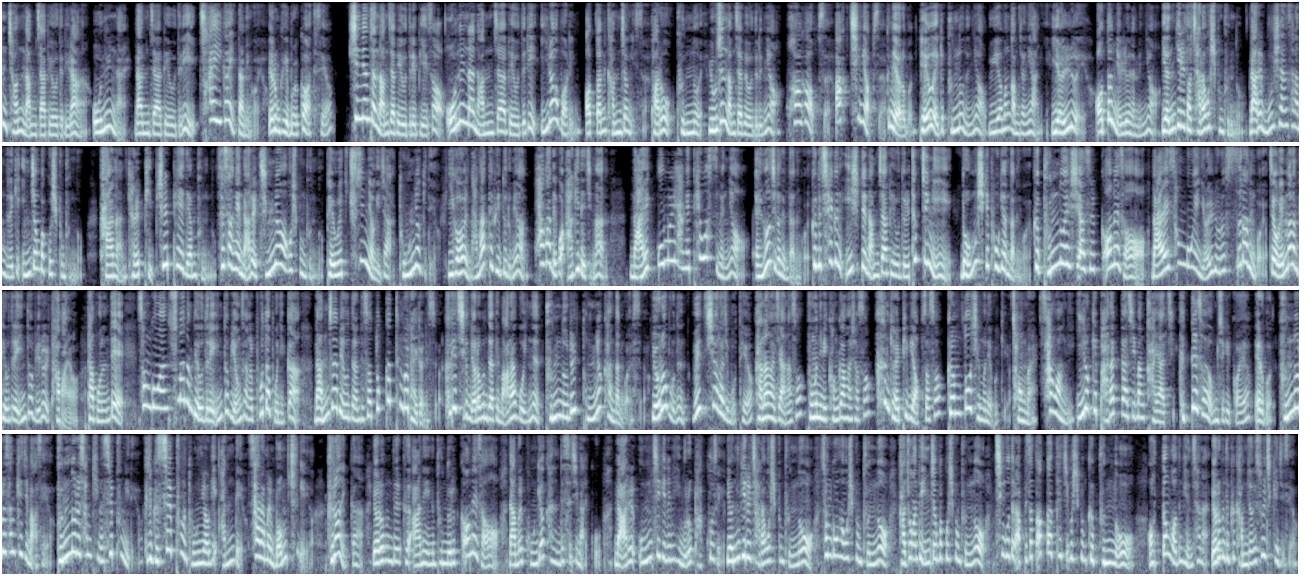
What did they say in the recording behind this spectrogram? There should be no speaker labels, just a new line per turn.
10년 전 남자 배우들이랑 오늘날 남자 배우들이 차이가 있다는 거예요. 여러분 그게 뭘 것 같으세요? 10년 전 남자 배우들에 비해서 오늘날 남자 배우들이 잃어버린 어떤 감정이 있어요. 바로 분노예요. 요즘 남자 배우들은요, 화가 없어요. 빡침이 없어요. 근데 여러분, 배우에게 분노는요, 위험한 감정이 아니에요. 연료예요. 어떤 연료냐면요, 연기를 더 잘하고 싶은 분노, 나를 무시한 사람들에게 인정받고 싶은 분노, 가난, 결핍, 실패에 대한 분노, 세상에 나를 증명하고 싶은 분노, 배우의 추진력이자 동력이 돼요. 이걸 남한테 휘두르면 화가 되고 악이 되지만 나의 꿈을 향해 태웠으면요 에너지가 된다는 거예요. 근데 최근 20대 남자 배우들 특징이 너무 쉽게 포기한다는 거예요. 그 분노의 씨앗을 꺼내서 나의 성공의 연료로 쓰라는 거예요. 제가 웬만한 배우들의 인터뷰를 다 봐요. 다 보는데 성공한 수많은 배우들의 인터뷰 영상을 보다 보니까 남자 배우들한테서 똑같은 걸 발견했어요. 그게 지금 여러분들한테 말하고 있는 분노를 독력화한다는 거였어요. 여러분은 왜 치열하지 못해요? 가난하지 않아서? 부모님이 건강하셔서? 큰 결핍이 없어서? 그럼 또 질문해 볼게요. 정말 상황이 이렇게 바닥까지만 가야지 그때서야 움직일 거예요? 여러분 분노를 삼키지 마세요. 분노를 삼키면 슬픔이 돼요. 그리고 그 슬픔은 동력이 안 돼요. 사람을 멈추게 해요. 그러니까 여러분들 그 안에 있는 분노를 꺼내서 남을 공격하는 데 쓰지 말고 나를 움직이는 힘으로 바꾸세요. 연기를 잘하고 싶은 분노, 성공하고 싶은 분노, 가족한테 인정받고 싶은 분노, 친구들 앞에서 떳떳해지고 싶은 그 분노 어떤 거든 괜찮아요. 여러분들 그 감정에 솔직해지세요.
